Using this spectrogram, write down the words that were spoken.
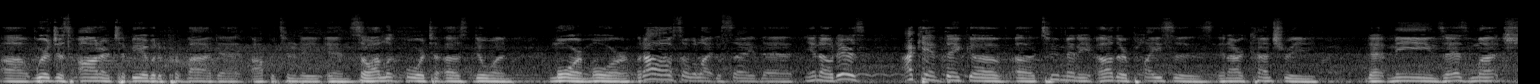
Uh, we're just honored to be able to provide that opportunity. And so I look forward to us doing more and more. But I also would like to say that, you know, there's, I can't think of uh, too many other places in our country that means as much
